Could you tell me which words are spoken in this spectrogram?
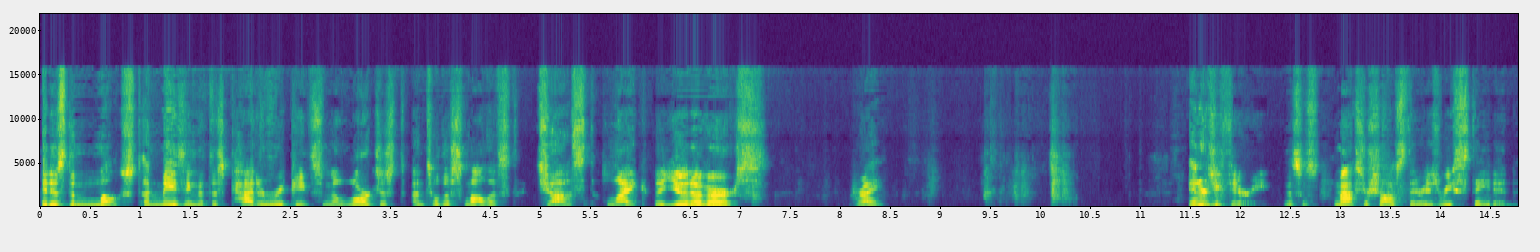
It is the most amazing that this pattern repeats from the largest until the smallest just like the universe right? Energy theory. This is Master Sha's theories restated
